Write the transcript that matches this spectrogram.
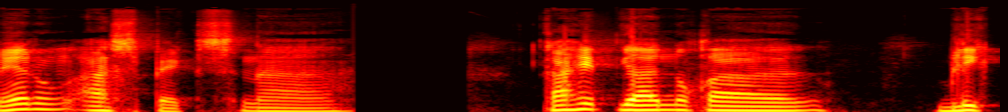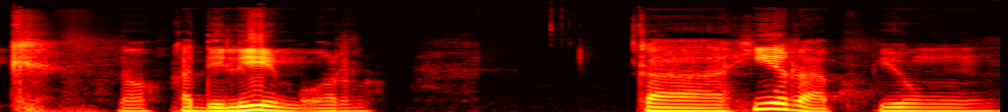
merong aspects na kahit gaano ka bleak, no? Kadilim or kahirap yung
